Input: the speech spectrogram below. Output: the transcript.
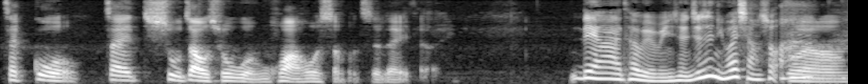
在过，在塑造出文化或什么之类的。恋爱特别明显，就是你会想说啊，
